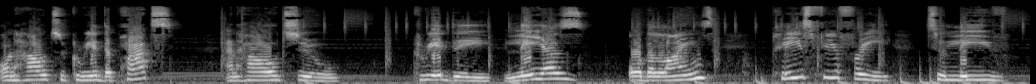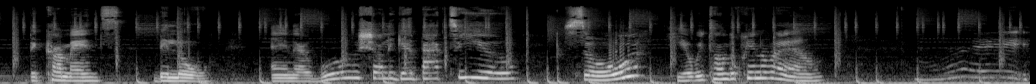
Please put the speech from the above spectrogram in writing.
on how to create the parts and how to create the layers or the lines please feel free to leave the comments below. And I will surely get back to you. So here we turn the pin around. All right.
